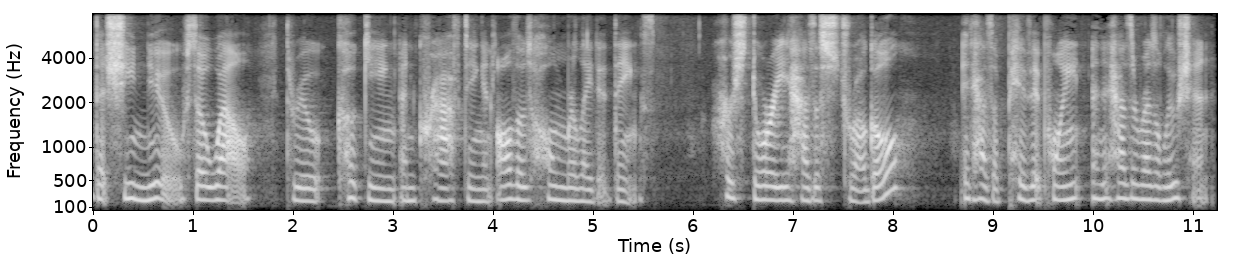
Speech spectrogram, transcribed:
that she knew so well through cooking and crafting and all those home related things. Her story has a struggle, it has a pivot point, and it has a resolution.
